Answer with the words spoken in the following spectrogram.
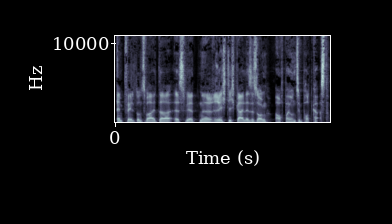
empfehlt uns weiter. Es wird eine richtig geile Saison, auch bei uns im Podcast.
